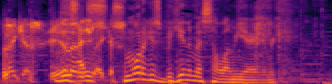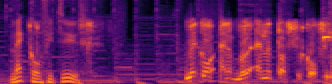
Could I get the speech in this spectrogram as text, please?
lekker. Heel Dus erg lekker. s morgens beginnen met salami eigenlijk. Met confituur. En een, en een tasje koffie.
